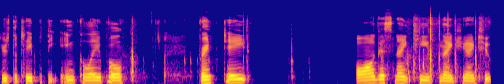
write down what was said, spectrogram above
Here's the tape with the ink label. Print date, August 19th, 1992.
